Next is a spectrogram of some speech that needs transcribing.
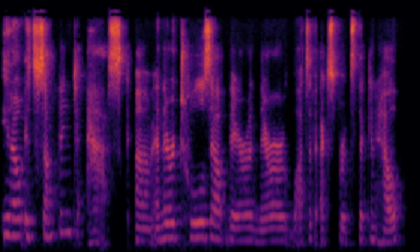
You know, it's something to ask. Um, and there are tools out there, and there are lots of experts that can help.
